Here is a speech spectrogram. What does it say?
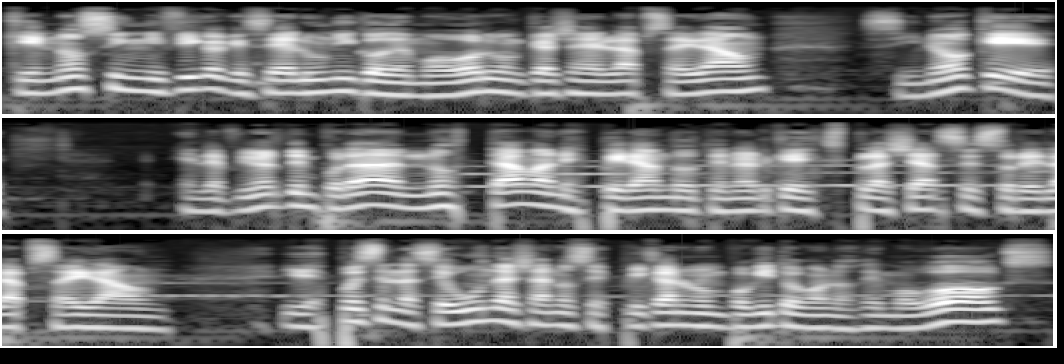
que no significa que sea el único Demogorgon que haya en el Upside Down, sino que en la primera temporada no estaban esperando tener que explayarse sobre el Upside Down. Y después en la segunda ya nos explicaron un poquito con los Demogogs.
